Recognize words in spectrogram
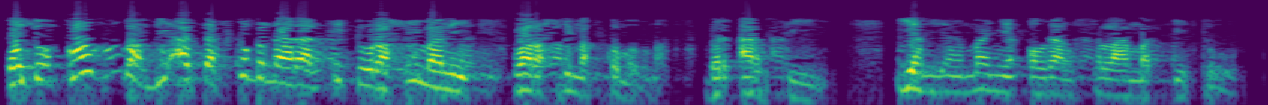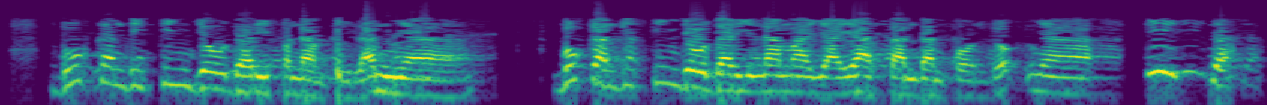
untuk kokoh di atas kebenaran itu rahimani wa rahimakumullah. Berarti yang namanya orang selamat itu bukan ditinjau dari penampilannya, bukan ditinjau dari nama yayasan dan pondoknya, tidak.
